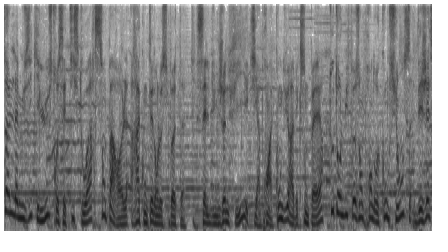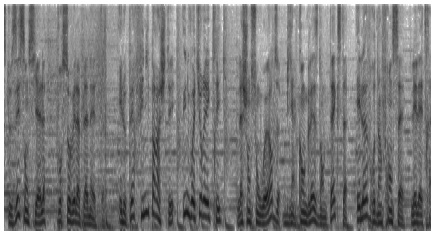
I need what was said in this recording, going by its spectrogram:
Seule la musique illustre cette histoire sans parole racontée dans le spot. Celle d'une jeune fille qui apprend à conduire avec son père tout en lui faisant prendre conscience des gestes essentiels pour sauver la planète. Et le père finit par acheter une voiture électrique. La chanson Words, bien qu'anglaise dans le texte, est l'œuvre d'un Français. Les lettres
